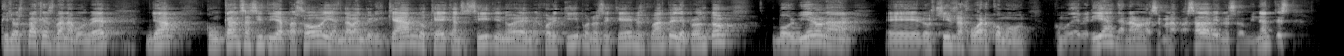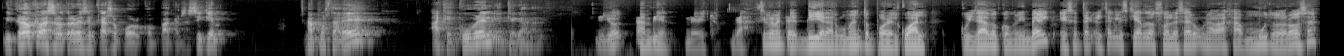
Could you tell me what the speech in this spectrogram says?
Y los Packers van a volver. Ya con Kansas City ya pasó y andaban lloriqueando que Kansas City no era el mejor equipo, no sé qué, no sé cuánto. Y de pronto volvieron a eh, los Chiefs a jugar como, como deberían, ganaron la semana pasada, viéndose dominantes, y creo que va a ser otra vez el caso por, con Packers. Así que apostaré a que cubren y que ganan. Yo también, de hecho. Ya, simplemente di el argumento por el cual cuidado con Green Bay. Ese, el tackle izquierdo suele ser una baja muy dolorosa,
